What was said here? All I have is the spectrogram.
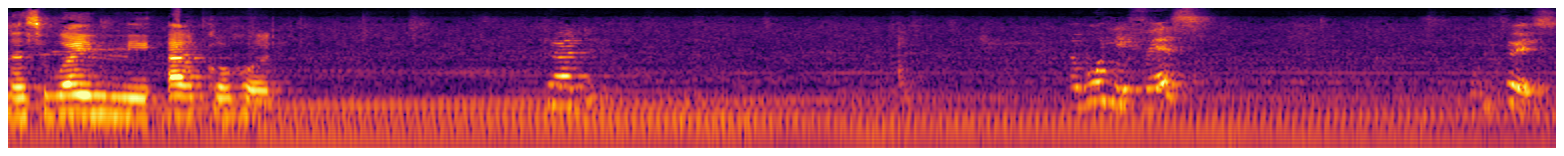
na si wine ni alcohol face.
